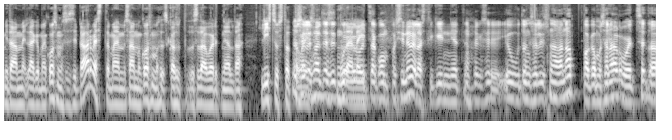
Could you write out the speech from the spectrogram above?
mida, millega me kosmoses ei pea arvestama ja me saame kosmoses kasutada sedavõrd nii-öelda lihtsustatavaid no selles mõttes, et mudeleid. kui võtta kompassi nõelastki kinni, et noh, ega see jõud on seal üsna napp, aga ma saan aru, et seda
